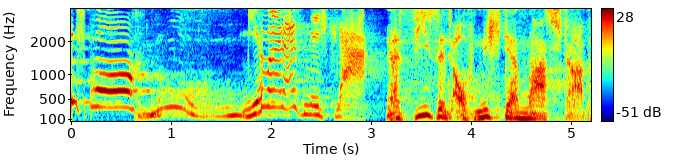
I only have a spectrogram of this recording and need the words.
Einspruch! Mir war das nicht klar. Ja, Sie sind auch nicht der Maßstab.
